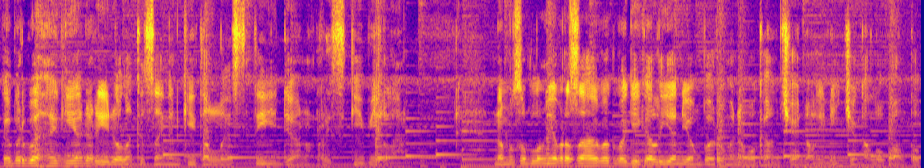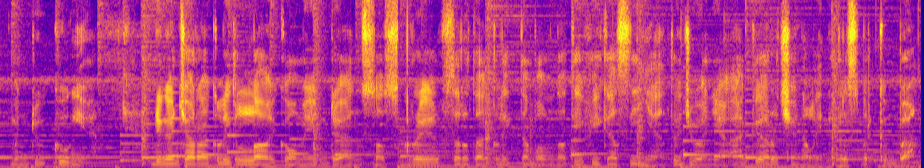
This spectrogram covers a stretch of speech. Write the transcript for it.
Kabar bahagia dari idola kesayangan kita Lesti dan Rizky Bilar. Namun sebelumnya para sahabat bagi kalian yang baru menemukan channel ini Jangan lupa untuk mendukungnya dengan cara klik like, komen, dan subscribe, serta klik tombol notifikasinya tujuannya agar channel ini terus berkembang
